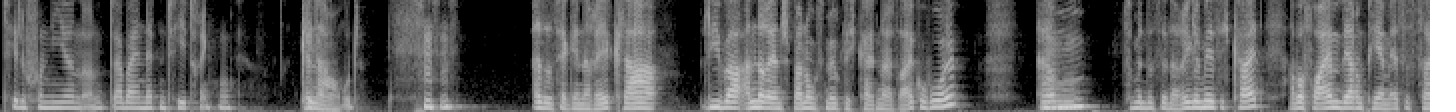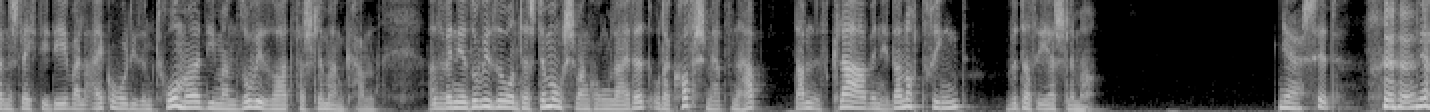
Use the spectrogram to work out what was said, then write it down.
telefonieren und dabei einen netten Tee trinken. Geht Genau. auch gut. Also ist ja generell klar, lieber andere Entspannungsmöglichkeiten als Alkohol. Ähm, Mhm. zumindest in der Regelmäßigkeit. Aber vor allem während PMS ist es halt eine schlechte Idee, weil Alkohol die Symptome, die man sowieso hat, verschlimmern kann. Also wenn ihr sowieso unter Stimmungsschwankungen leidet oder Kopfschmerzen habt, dann ist klar, wenn ihr dann noch trinkt, wird das eher schlimmer. Ja, shit. Ja.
